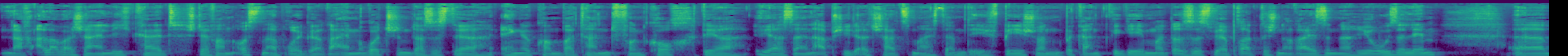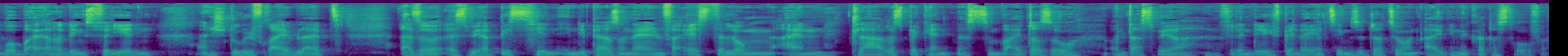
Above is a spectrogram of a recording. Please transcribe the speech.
nach aller Wahrscheinlichkeit Stefan Osnabrücker reinrutschen. Das ist der enge Kombatant von Koch, der ja seinen Abschied als Schatzmeister im DFB schon bekannt gegeben hat. Das ist wäre praktisch eine Reise nach Jerusalem, äh, wobei allerdings für jeden ein Stuhl frei bleibt. Also es wäre bis hin in die personellen Verästelungen ein klares Bekenntnis zum Weiter so. Und das wäre für den DFB in der jetzigen Situation eigene Katastrophe.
